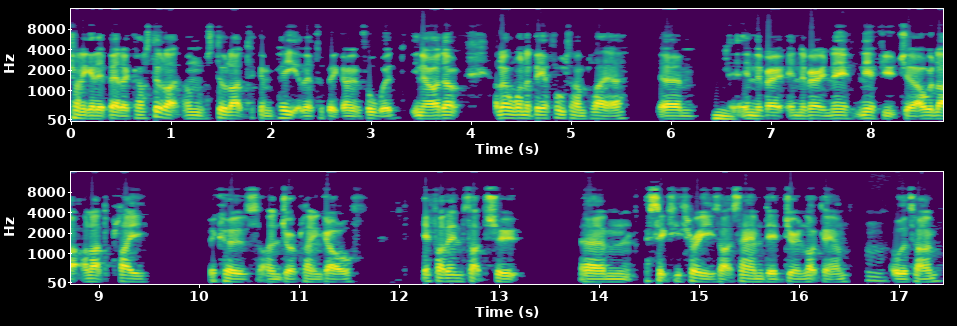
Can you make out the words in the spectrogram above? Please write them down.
trying to get it better. 'cause I still like I'm still like to compete a little bit going forward. You know, I don't I don't want to be a full time player um, Mm. in the very in the very near near future. I would like I like to play because I enjoy playing golf. If I then start to shoot um, 63s like Sam did during lockdown Mm. all the time,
